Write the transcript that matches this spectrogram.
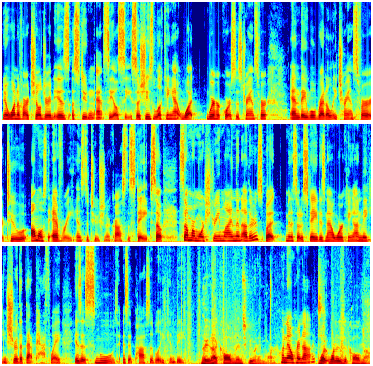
you know, one of our children is a student at CLC, so she's looking at what where her courses transfer, and they will readily transfer to almost every institution across the state. So some are more streamlined than others, but Minnesota State is now working on making sure that that pathway is as smooth as it possibly can be. No, you're not called MnSCU anymore. Oh, no, we're not. What, what is it called now?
